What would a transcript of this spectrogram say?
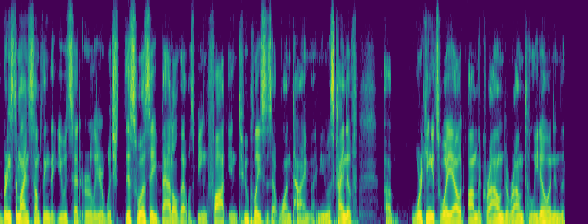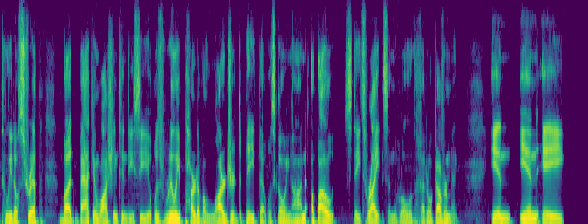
Brings to mind something that you had said earlier, which this was a battle that was being fought in two places at one time. I mean, it was kind of uh, working its way out on the ground around Toledo and in the Toledo Strip. But back in Washington, D.C., it was really part of a larger debate that was going on about states' rights and the role of the federal government in, in a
